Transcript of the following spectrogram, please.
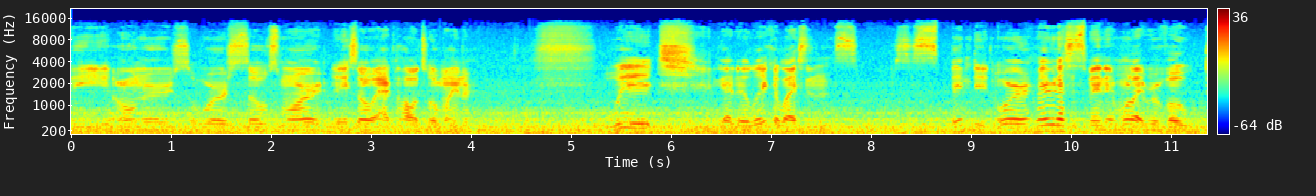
the owners were so smart. They sold alcohol to a minor, which got their liquor license suspended, or maybe not suspended, more like revoked.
